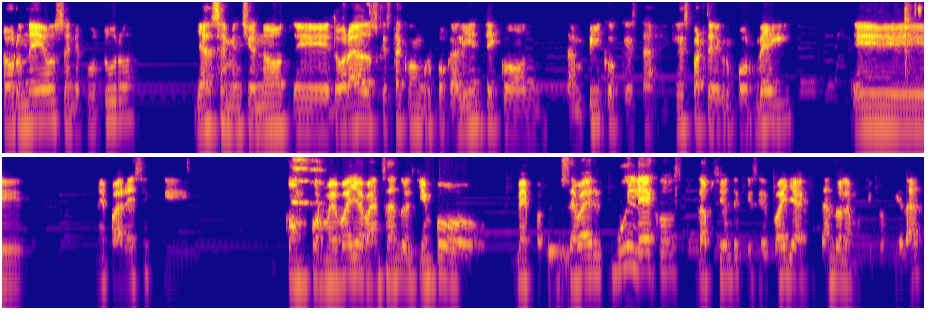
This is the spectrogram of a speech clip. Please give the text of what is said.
torneos en el futuro. Ya se mencionó eh, Dorados, que está con Grupo Caliente, con Tampico, que, está, que es parte del Grupo Orlegui. me parece que conforme vaya avanzando el tiempo, se va a ir muy lejos la opción de que se vaya quitando la multipropiedad.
